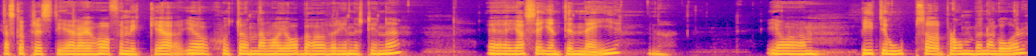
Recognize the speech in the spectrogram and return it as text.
Jag ska prestera, jag har för mycket, jag, jag skjuter undan vad jag behöver innerst inne. Eh, jag säger inte nej. Nej. Jag biter ihop så plomberna går.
